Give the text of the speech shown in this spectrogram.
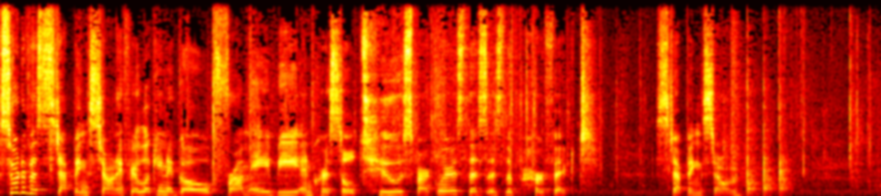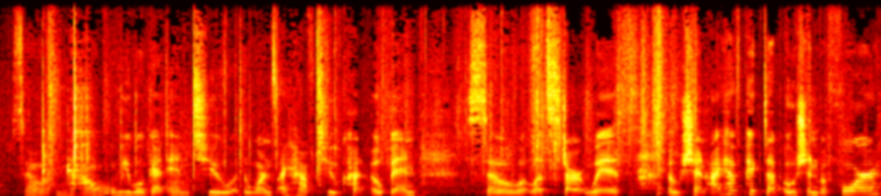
sort of a stepping stone. If you're looking to go from AB and crystal to sparklers, this is the perfect stepping stone. So now we will get into the ones I have to cut open. So let's start with Ocean. I have picked up Ocean before.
